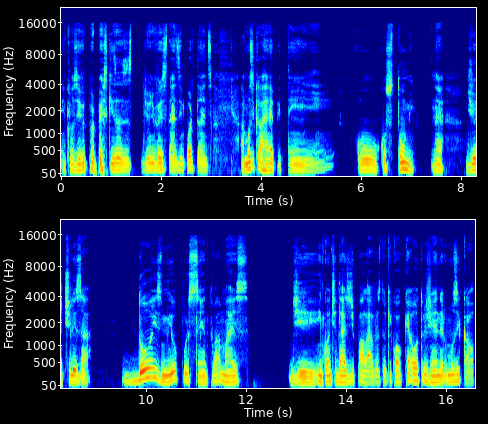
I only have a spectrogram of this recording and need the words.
inclusive, por pesquisas de universidades importantes. A música rap tem o costume né, de utilizar 2 mil por cento a mais de, em quantidade de palavras do que qualquer outro gênero musical.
